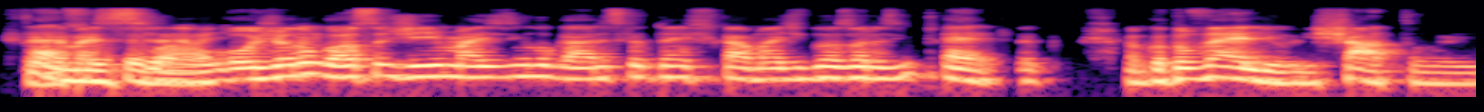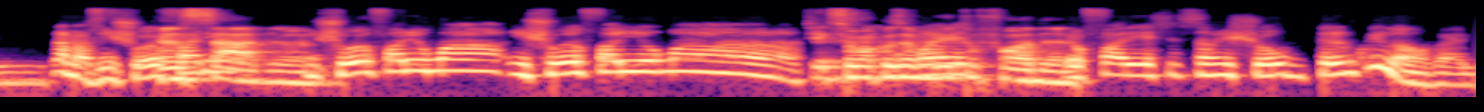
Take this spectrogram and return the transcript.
Show, é, mas você é, vai. hoje eu não gosto de ir mais em lugares que eu tenho que ficar mais de duas horas em pé. É porque eu tô velho e chato e Não, mas em show eu faria. cansado. Em show eu faria uma. Em show eu faria uma. Tinha que ser uma coisa Mas muito foda. Eu faria exceção em show tranquilão, velho.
